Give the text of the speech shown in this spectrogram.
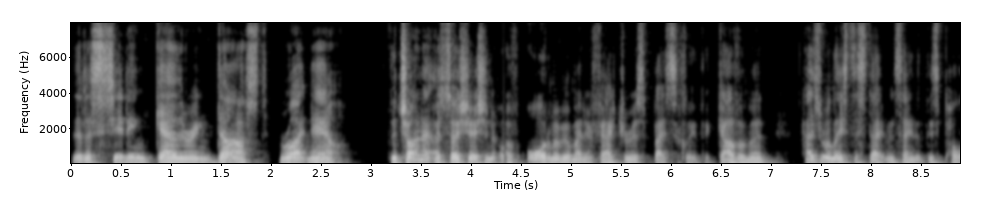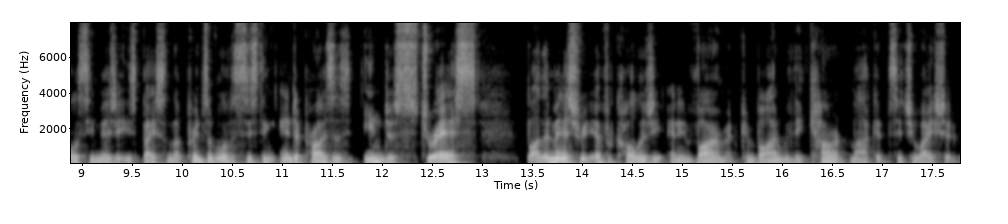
that are sitting gathering dust right now. The China Association of Automobile Manufacturers, basically the government, has released a statement saying that this policy measure is based on the principle of assisting enterprises in distress by the Ministry of Ecology and Environment, combined with the current market situation.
